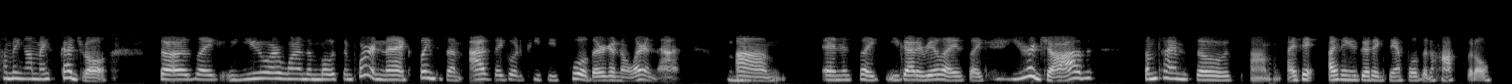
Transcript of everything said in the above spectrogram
coming on my schedule. So I was like, you are one of the most important. And I explained to them as they go to PT school, they're going to learn that. Mm-hmm. Um, and it's like, you got to realize like your job, sometimes those, um, I think, I think a good example is in a hospital.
